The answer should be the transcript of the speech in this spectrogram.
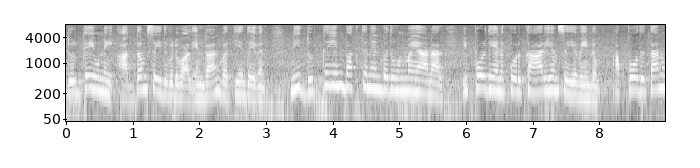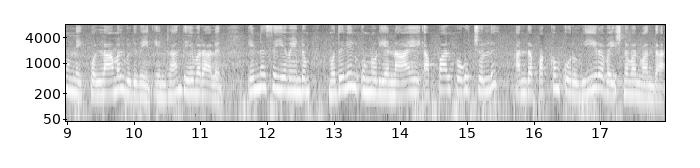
துர்க்கை உன்னை அர்த்தம் செய்து விடுவாள் என்றான் வத்தியத்தேவன். நீ துர்க்கையின் பக்தன் என்பது உண்மையானால் இப்பொழுது எனக்கு ஒரு காரியம் செய்ய வேண்டும். அப்போது தான் உன்னை கொல்லாமல் விடுவேன் என்றான் தேவராளன். என்ன செய்ய வேண்டும்? முதலில் உன்னுடைய நாயை அப்பால் போகச் சொல்லு. அந்த பக்கம் ஒரு வீர வைஷ்ணவன் வந்தான்.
